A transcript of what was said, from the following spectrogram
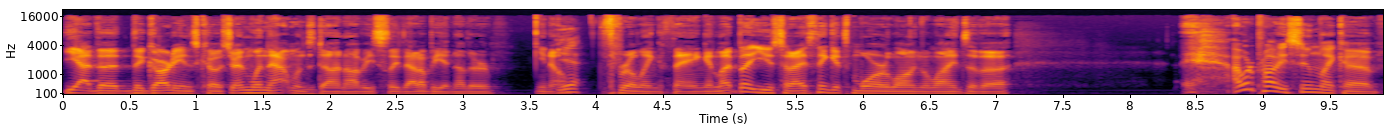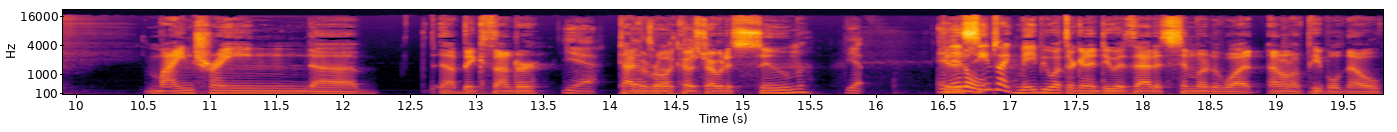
yeah, the the Guardians coaster, and when that one's done, obviously that'll be another you know Yeah. thrilling thing. And like, but you said, I think it's more along the lines of a. I would probably assume like a mine train, uh, uh, Big Thunder Yeah. type of roller coaster. I would assume. Yep. and it seems like maybe what they're going to do with that is similar to what I don't know if people know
